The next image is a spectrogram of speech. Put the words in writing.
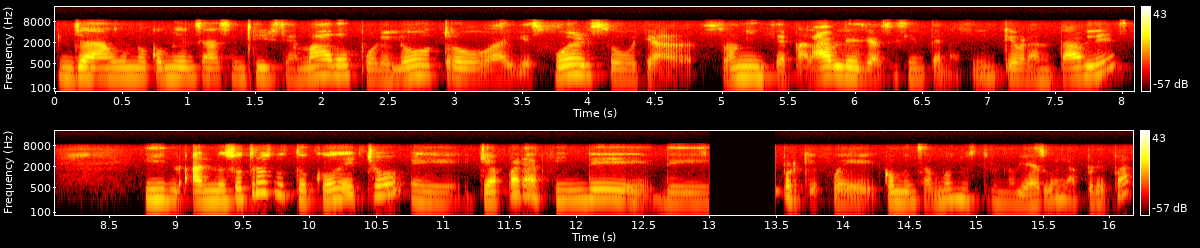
ya uno comienza a sentirse amado por el otro, hay esfuerzo, ya son inseparables, ya se sienten así inquebrantables. Y a nosotros nos tocó, de hecho, eh, ya para fin de, porque fue, comenzamos nuestro noviazgo en la prepa,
